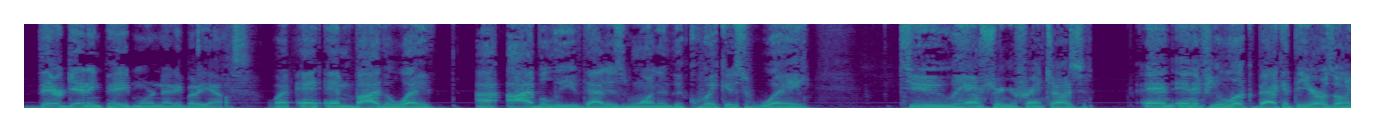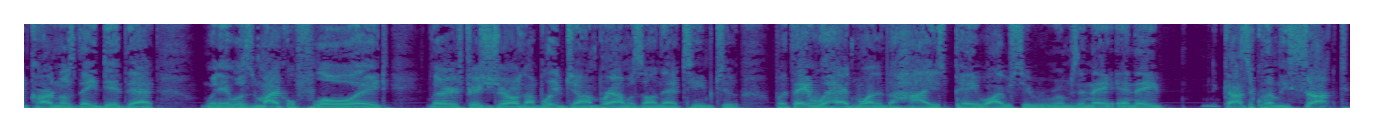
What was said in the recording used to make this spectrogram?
they're getting paid more than anybody else. well and, and by the way, I, I believe that is one of the quickest way to hamstring your franchise. And and if you look back at the Arizona Cardinals, they did that when it was Michael Floyd, Larry Fitzgerald, and I believe John Brown was on that team too. But they had one of the highest paid wide receiver rooms, and they and they consequently sucked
